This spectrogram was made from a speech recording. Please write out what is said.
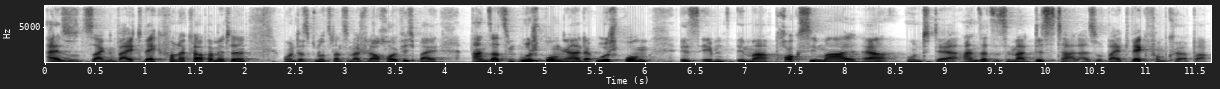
also sozusagen weit weg von der Körpermitte. Und das benutzt man zum Beispiel auch häufig bei Ansatz und Ursprung. Ja, der Ursprung ist eben immer proximal, ja, und der Ansatz ist immer distal, also weit weg vom Körper.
